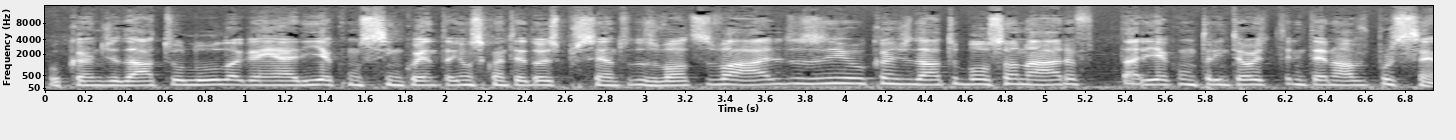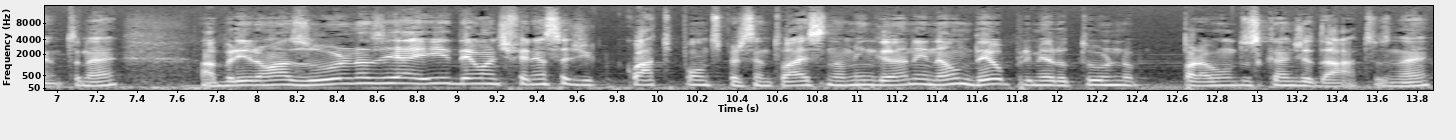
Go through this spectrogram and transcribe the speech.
o candidato Lula ganharia com 51, 52% dos votos válidos e o candidato Bolsonaro estaria com 38, 39%, né? Abriram as urnas e aí deu uma diferença de 4 pontos percentuais, se não me engano, e não deu o primeiro turno para um dos candidatos, né?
